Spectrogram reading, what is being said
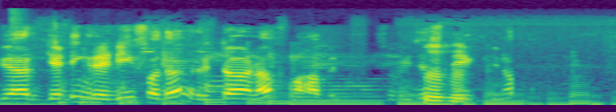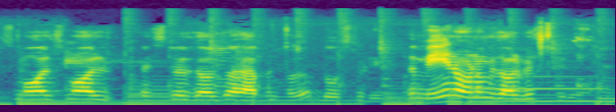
we are getting ready for the return of Mahabali. So we just Mhm. take you know small small festivals also happen for those two days. The main Onam is always Thiruvanam.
